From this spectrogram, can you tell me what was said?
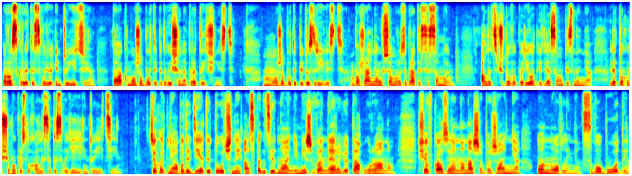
розкрити свою інтуїцію. Так, може бути підвищена критичність, може бути підозрілість, бажання у всьому розібратися самим. Але це чудовий період і для самопізнання, для того, щоб ми прислухалися до своєї інтуїції. Цього дня буде діяти точний аспект з'єднання між Венерою та Ураном, що вказує на наше бажання оновлення, свободи,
